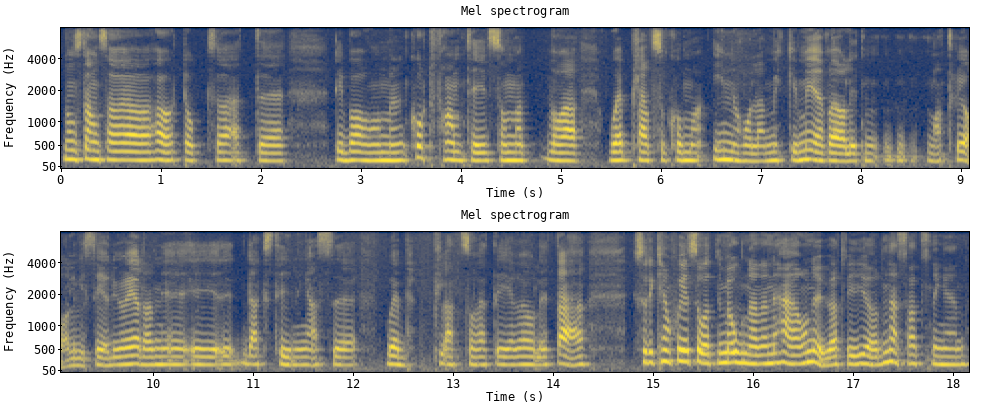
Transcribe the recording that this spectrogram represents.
Någonstans har jag hört också att eh, Det är bara om en kort framtid som att våra webbplatser kommer innehålla mycket mer rörligt material. Vi ser det ju redan i, dagstidningars eh, webbplatser att det är rörligt där. Så det kanske är så att mognaden är här och nu, att vi gör den här satsningen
